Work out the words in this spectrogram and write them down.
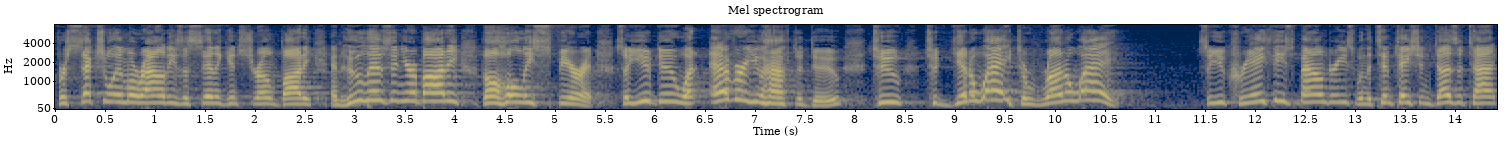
For sexual immorality is a sin against your own body. And who lives in your body? The Holy Spirit. So you do whatever you have to do to, to get away, to run away. So you create these boundaries when the temptation does attack,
